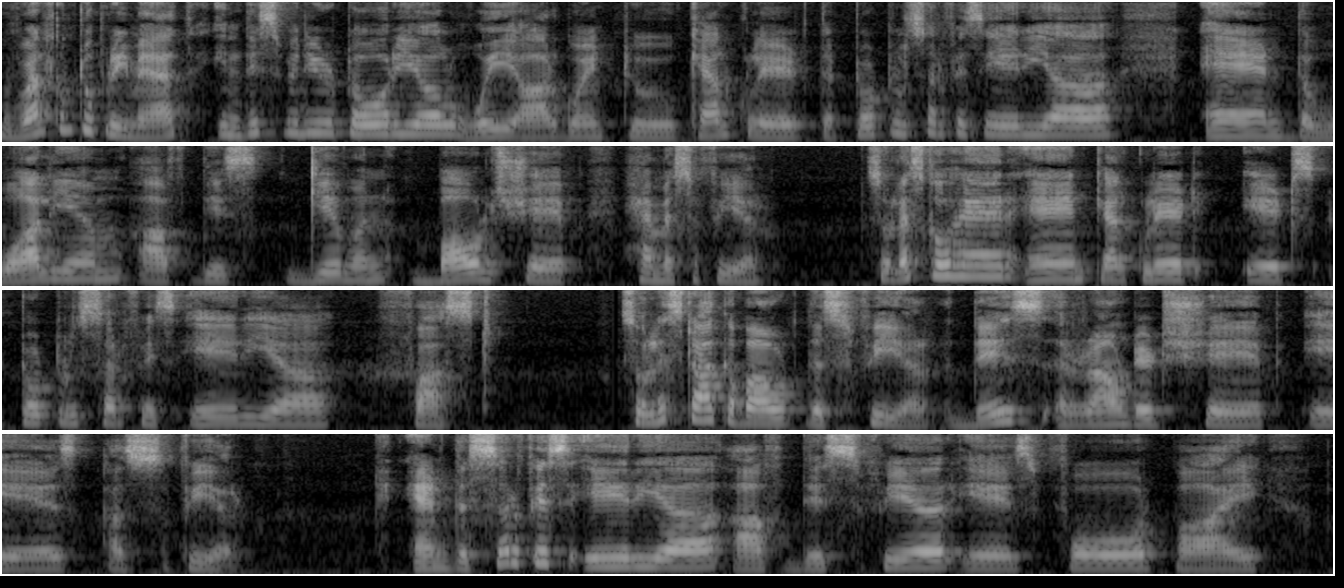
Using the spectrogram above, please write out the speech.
Welcome to PreMath. In this video tutorial, we are going to calculate the total surface area and the volume of this given bowl shape hemisphere. So let's go ahead and calculate its total surface area first. So let's talk about the sphere. This rounded shape is a sphere and the surface area of this sphere is 4 pi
